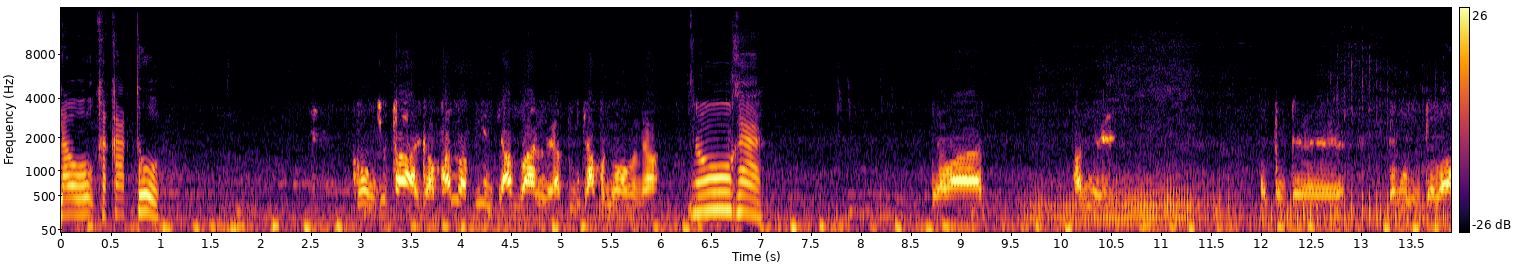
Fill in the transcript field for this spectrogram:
เราคักๆตู้โค้งชุดท้ายกับพันว่าปีนจับวันแหล้วปีนจับพนองกันแล้วโอ้ค่ะ แต่ว่าพันนี่มันตั้งแต่ตั้งหนึ่งแต่ว่า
